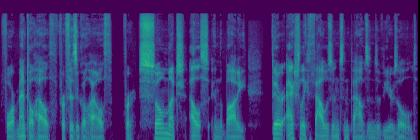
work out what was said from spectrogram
for mental health, for physical health, for so much else in the body, they're actually thousands and thousands of years old.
